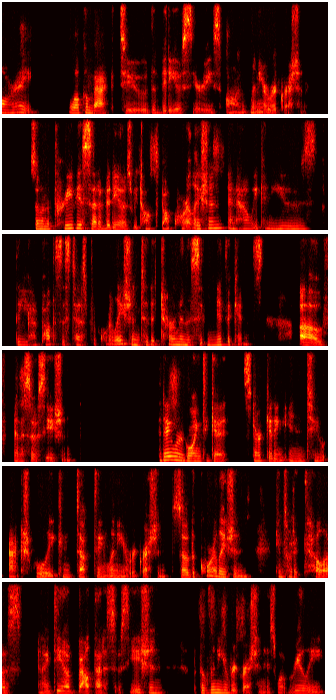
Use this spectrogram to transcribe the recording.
All right, welcome back to the video series on linear regression. So in the previous set of videos, we talked about correlation and how we can use the hypothesis test for correlation to determine the significance of an association. Today, we're going to get start getting into actually conducting linear regression. So the correlation can sort of tell us an idea about that association, but the linear regression is what really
